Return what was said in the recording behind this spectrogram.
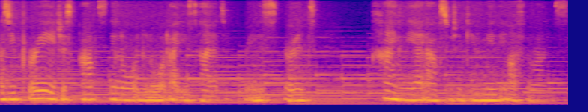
as you pray, just ask the Lord, Lord, I desire to pray in the Spirit. Kindly, I ask you to give me the utterance.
